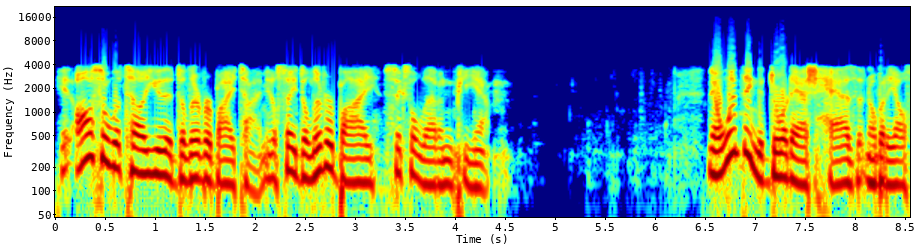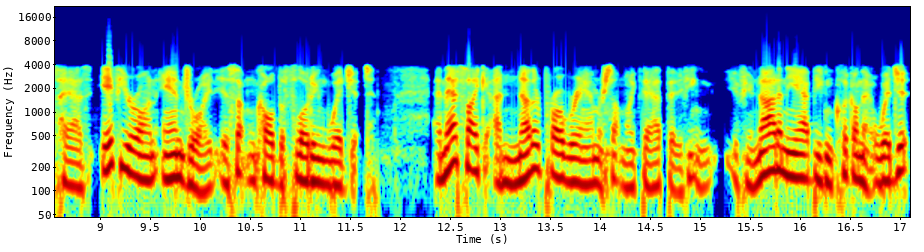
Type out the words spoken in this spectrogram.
It also will tell you the deliver by time. It'll say deliver by 6:11 p.m. Now, one thing that DoorDash has that nobody else has, if you're on Android, is something called the floating widget. And that's like another program or something like that. That if you can, if you're not in the app, you can click on that widget,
